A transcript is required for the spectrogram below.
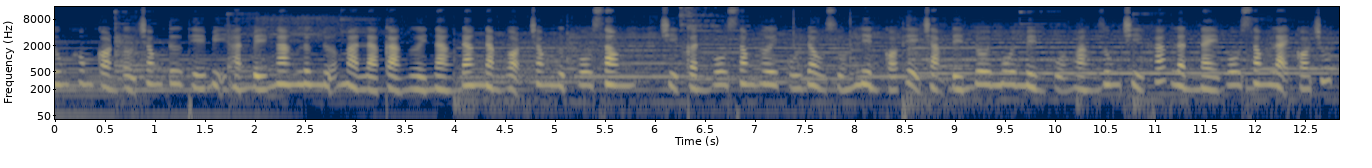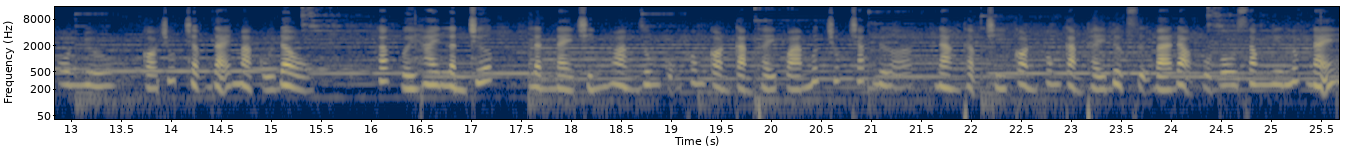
Dung không còn ở trong tư thế bị hắn bế ngang lưng nữa mà là cả người nàng đang nằm gọn trong ngực vô song. Chỉ cần vô song hơi cúi đầu xuống liền có thể chạm đến đôi môi mềm của Hoàng Dung chỉ khác lần này vô song lại có chút ôn nhu, có chút chậm rãi mà cúi đầu. Khác với hai lần trước, lần này chính Hoàng Dung cũng không còn cảm thấy quá mức trúc chắc nữa. Nàng thậm chí còn không cảm thấy được sự bá đạo của vô song như lúc nãy,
